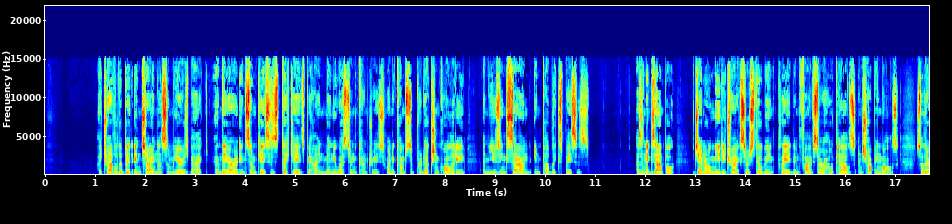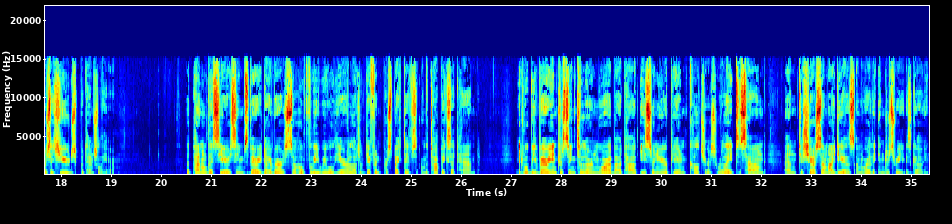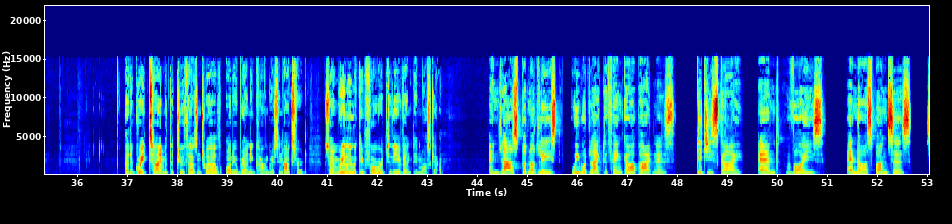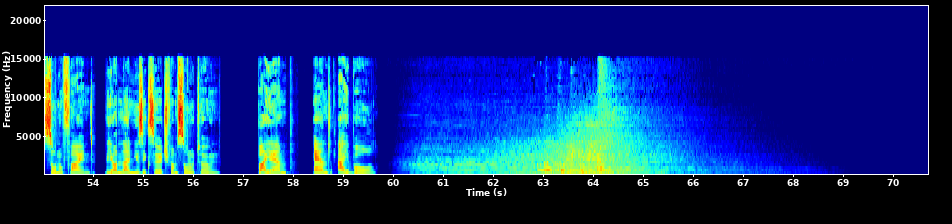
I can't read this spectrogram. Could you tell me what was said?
I traveled a bit in China some years back, and they are in some cases decades behind many Western countries when it comes to production quality and using sound in public spaces. As an example, general MIDI tracks are still being played in five star hotels and shopping malls, so there's a huge potential here. The panel this year seems very diverse, so hopefully we will hear a lot of different perspectives on the topics at hand. It will be very interesting to learn more about how Eastern European cultures relate to sound and to share some ideas on where the industry is going. I had a great time at the 2012 Audio Branding Congress in Oxford, so I'm really looking forward to the event in Moscow. And last but not least, we would like to thank our partners, DigiSky and Voice, and our sponsors, Sonofind, the online music search from Sonoton, Biamp, and iBall.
